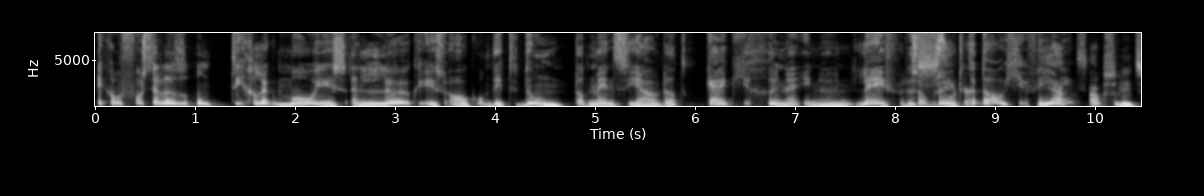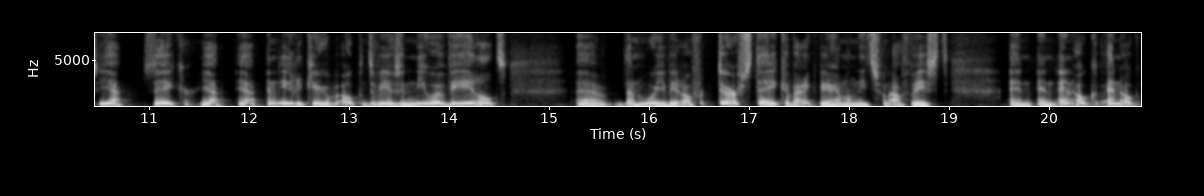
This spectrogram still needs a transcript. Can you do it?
ik kan me voorstellen dat het ontiegelijk mooi is en leuk is ook om dit te doen. Dat mensen jou dat kijkje gunnen in hun leven. Dat is ook een soort cadeautje, vind ja, je niet? absoluut. Ja, zeker. Ja, ja. En iedere keer opent er weer eens een nieuwe wereld. Eh, dan hoor je weer over turfsteken, waar ik weer helemaal niets van afwist. En, en, en, ook, en ook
